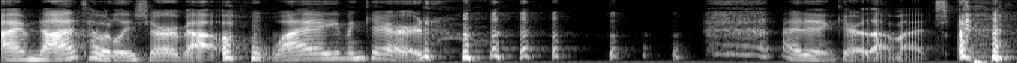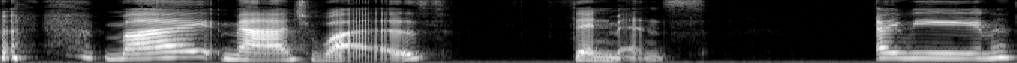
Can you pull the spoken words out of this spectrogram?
I'm not totally sure about why I even cared. I didn't care that much. My match was Thin Mints. I mean,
